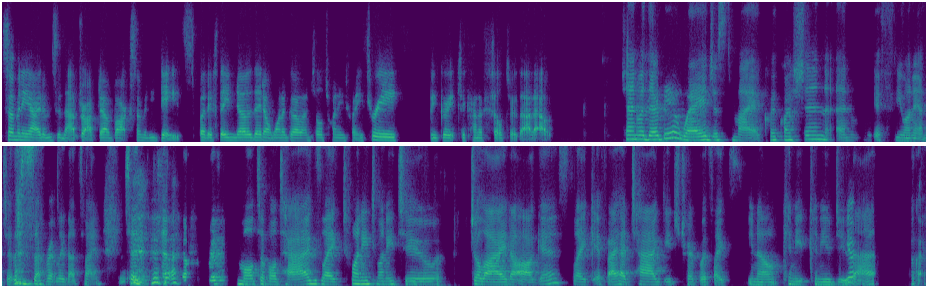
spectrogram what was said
so many items in that drop down box, so many dates. But if they know they don't want to go until 2023, be great to kind of filter that out. Jen, would there be a way, just my quick question, and if you want to answer this separately, that's fine, to with multiple tags like 2022 July to August? Like if I had tagged each trip with like, you know, can you can you do Yep. that? Okay.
